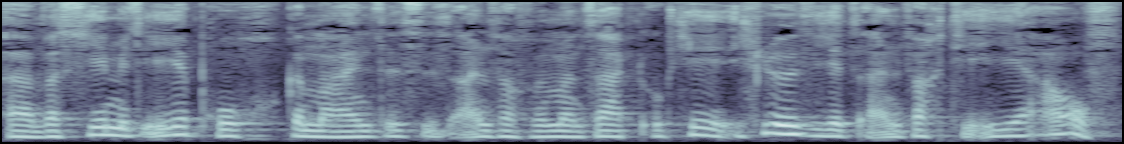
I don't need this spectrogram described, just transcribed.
äh, was hier mit Ehebruch gemeint ist, ist einfach, wenn man sagt, okay, ich löse jetzt einfach die Ehe auf,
